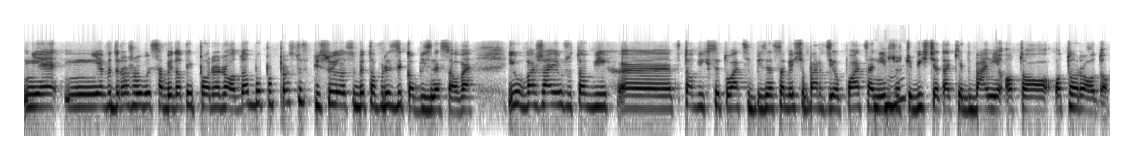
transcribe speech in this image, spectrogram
nie, nie wdrożyły sobie do tej pory RODO, bo po prostu wpisują sobie to w ryzyko biznesowe i uważają, że to w ich, e, w to w ich sytuacji biznesowej się bardziej opłaca niż rzeczywiście takie dbanie o to, o to RODO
